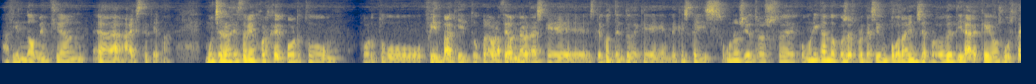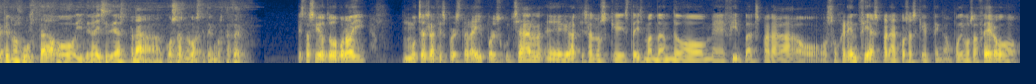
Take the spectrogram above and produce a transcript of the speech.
haciendo mención eh, a, este tema. Muchas gracias también Jorge por tu, por tu feedback y tu colaboración. La verdad es que estoy contento de que, de que estéis unos y otros eh, comunicando cosas porque así un poco también sé por dónde tirar, qué os gusta, qué no os gusta y me dais ideas para cosas nuevas que tenemos que hacer. Esto ha sido todo por hoy. Muchas gracias por estar ahí, por escuchar. Eh, gracias a los que estáis mandándome feedbacks para, o sugerencias para cosas que tengan, podemos hacer o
